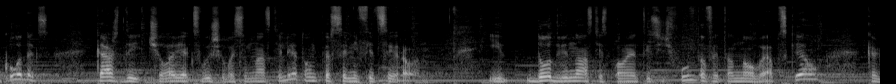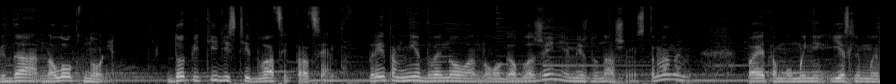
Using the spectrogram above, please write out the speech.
кодекс, каждый человек свыше 18 лет, он персонифицирован. И до 12,5 тысяч фунтов это новый upscale, когда налог ноль. До 50 20%. При этом нет двойного налогообложения между нашими странами. Поэтому мы не, если мы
